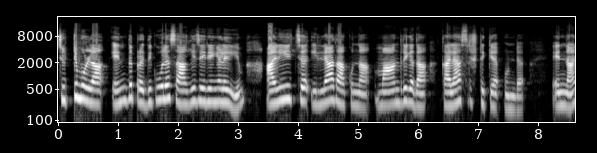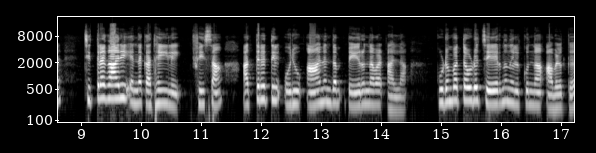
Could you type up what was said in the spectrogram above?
ചുറ്റുമുള്ള എന്ത് പ്രതികൂല സാഹചര്യങ്ങളെയും അലിയിച്ച് ഇല്ലാതാക്കുന്ന മാന്ത്രികത കലാസൃഷ്ടിക്ക് ഉണ്ട്. എന്നാൽ ചിത്രകാരി എന്ന കഥയിലെ ഫിസ അത്തരത്തിൽ ഒരു ആനന്ദം പേറുന്നവൾ അല്ല. കുടുംബത്തോട് ചേർന്ന് നിൽക്കുന്ന അവൾക്ക്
